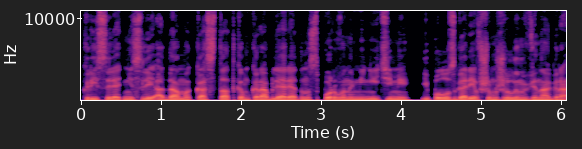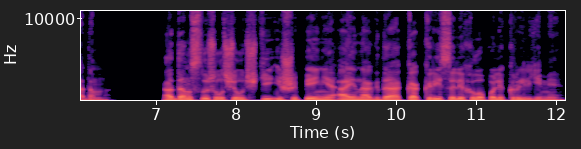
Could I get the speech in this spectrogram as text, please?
Крисель отнесли Адама к остаткам корабля рядом с порванными нитями и полусгоревшим жилым виноградом. Адам слышал щелчки и шипения, а иногда, как Крисели хлопали крыльями.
